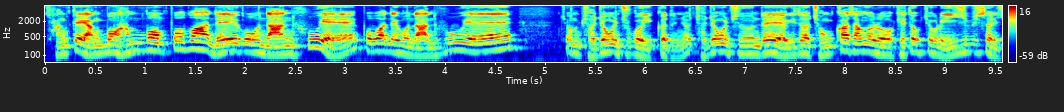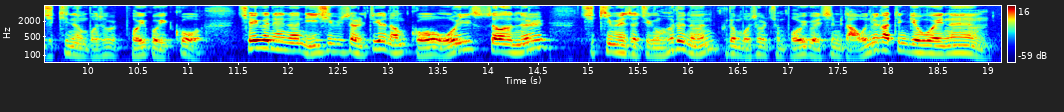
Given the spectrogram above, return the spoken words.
장대 양봉 한 번 뽑아내고 난 후에, 뽑아내고 난 후에 좀 조정을 주고 있거든요. 조정을 주는데 여기서 종가상으로 계속적으로 21선을 지키는 모습을 보이고 있고, 최근에는 21선을 뛰어넘고 5일선을 지키면서 지금 흐르는 그런 모습을 좀 보이고 있습니다. 오늘 같은 경우에는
